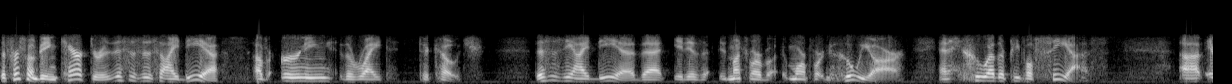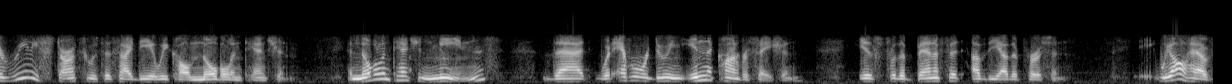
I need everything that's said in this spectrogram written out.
The first one being character. This is this idea of earning the right to coach. This is the idea that it is much more more important who we are and who other people see us uh, it really starts with this idea we call noble intention. And noble intention means that whatever we're doing in the conversation is for the benefit of the other person. We all have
